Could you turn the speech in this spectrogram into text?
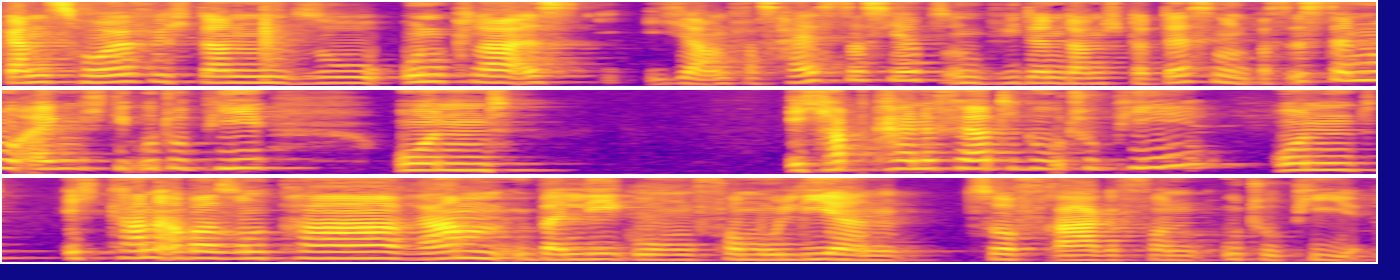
ganz häufig dann so unklar ist, ja, und was heißt das jetzt und wie denn dann stattdessen und was ist denn nur eigentlich die Utopie? Und ich habe keine fertige Utopie und ich kann aber so ein paar Rahmenüberlegungen formulieren zur Frage von Utopie.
